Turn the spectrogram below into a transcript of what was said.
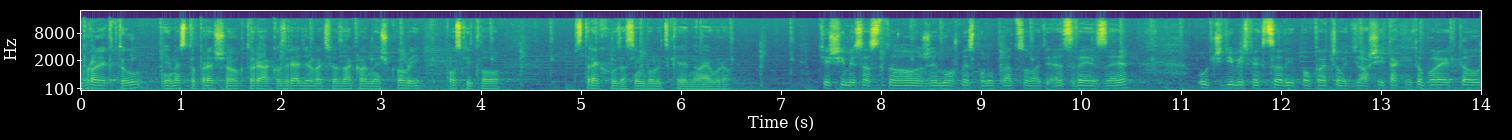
projektu je mesto Prešov, ktoré ako zriadovateľ základnej školy poskytlo strechu za symbolické 1 euro. Tešíme sa z toho, že môžeme spolupracovať s VZ Určite by sme chceli pokračovať ďalších takýchto projektov.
